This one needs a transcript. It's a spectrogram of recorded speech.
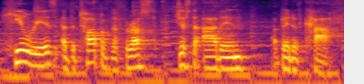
heel raise at the top of the thrust just to add in a bit of calf.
